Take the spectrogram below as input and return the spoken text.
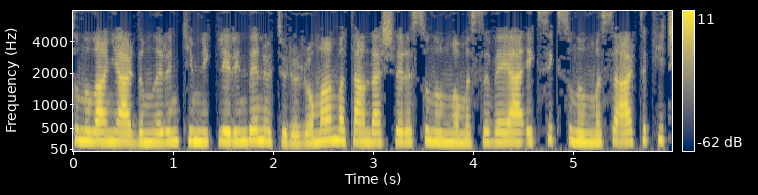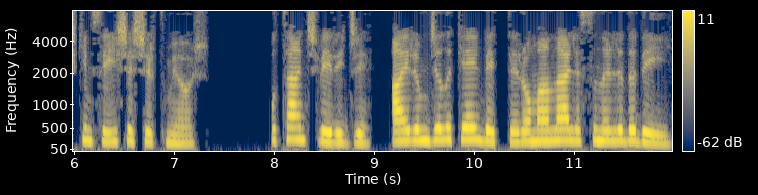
sunulan yardımların kimliklerinden ötürü roman vatandaşlara sunulmaması veya eksik sunulması artık hiç kimseyi şaşırtmıyor. Utanç verici. Ayrımcılık elbette romanlarla sınırlı da değil.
